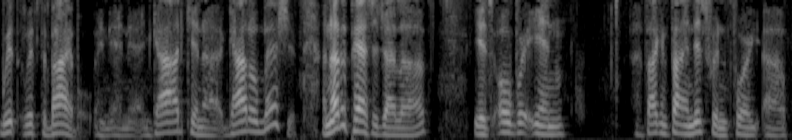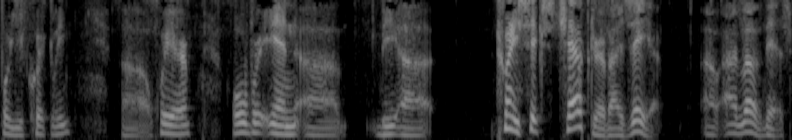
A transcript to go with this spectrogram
with with the Bible, and and, and God can uh, God will bless you. Another passage I love is over in, if I can find this one for uh, for you quickly, uh, where over in uh, the 26th uh, chapter of Isaiah. I love this,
